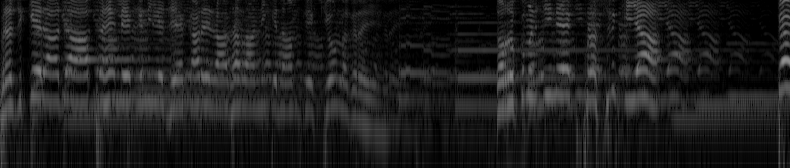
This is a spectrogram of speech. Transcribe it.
ब्रज के राजा आप हैं, लेकिन ये जयकारे राधा रानी के नाम के क्यों लग रहे हैं? तो रुक्मण जी ने एक प्रश्न किया कि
